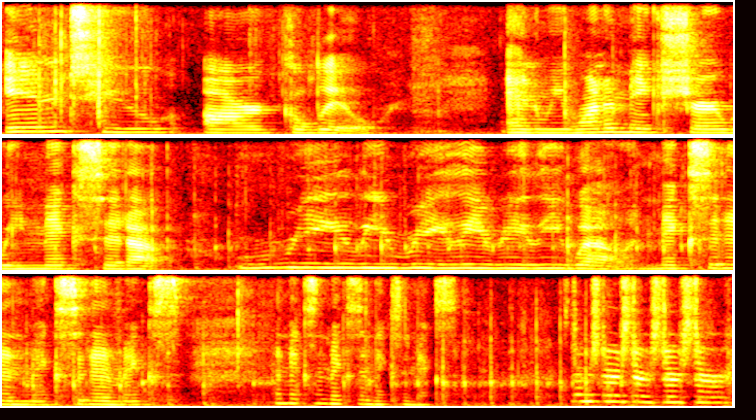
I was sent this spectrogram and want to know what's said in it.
into our glue. And we want to make sure we mix it up really, really, really well. And mix it in, mix it in, mix, and mix and mix and mix and mix. Stir, stir, stir, stir, stir.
